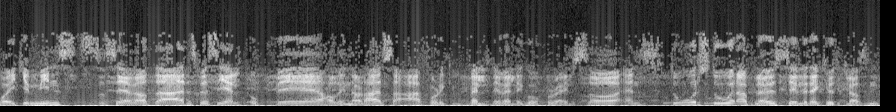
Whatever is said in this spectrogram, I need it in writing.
Og ikke minst så ser vi at det er spesielt oppe i Hallingdal her, så er folk veldig veldig gode på rail. Så en stor, stor applaus til rekruttklassen.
